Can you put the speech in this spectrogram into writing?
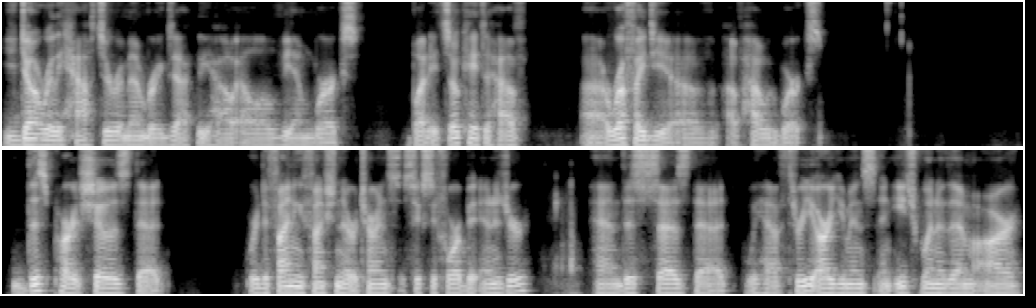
You don't really have to remember exactly how LLVM works, but it's okay to have uh, a rough idea of, of how it works. This part shows that we're defining a function that returns 64-bit integer, and this says that we have three arguments and each one of them are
